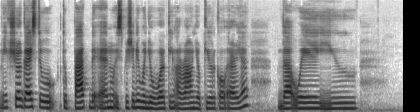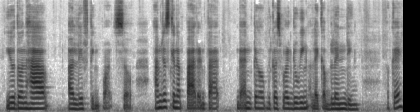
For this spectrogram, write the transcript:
make sure guys to to pat the end especially when you're working around your cuticle area that way you you don't have a lifting part so I'm just gonna pat and pat the until because we're doing like a blending okay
